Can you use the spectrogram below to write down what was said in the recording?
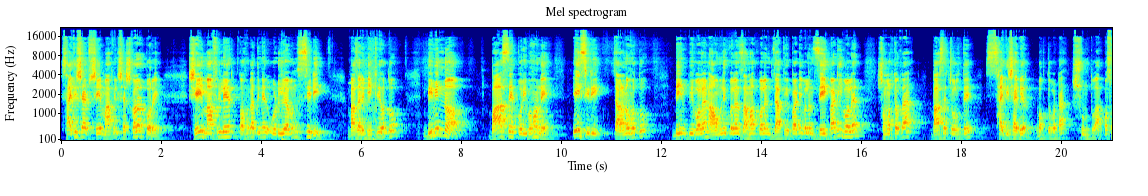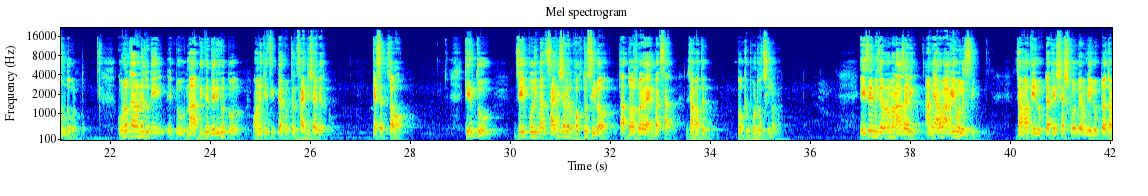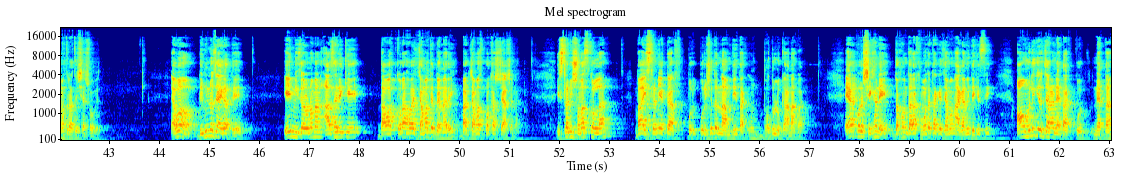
সাইদি সাহেব সে মাহফিল শেষ করার পরে সেই মাহফিলের তখনকার দিনের অডিও এবং সিডি বাজারে বিক্রি হতো। বিভিন্ন বাসে পরিবহনে এই সিডি চালানো হতো। বিএনপি বলেন, আওয়ামী লীগ বলেন, জামাত বলেন, জাতীয় পার্টি বলেন, যেই পার্টি বলেন, সমর্থকরা বাসে চলতে সাইদি সাহেবের বক্তব্যটা শুনতো আর পছন্দ করতো। কোনো কারণে যদি একটু না দিতে দেরি হতো, অনেকে চিৎকার করতেন সাইদি সাহেবের ক্যাসেট চালাও। কিন্তু যে পরিমাণ সাইদি সাহেবের ভক্ত ছিল, তার দশ ভাগের এক ভাগ জামাতের পক্ষে ভোটও ছিল না। এই যে মিজানুর রহমান আজারি, আমি আরও আগেই বলেছি, জামাত এই লোকটাকে শেষ করবে এবং এই লোকটাও জামাতের হাতে শেষ হবে। এবং বিভিন্ন জায়গাতে এই মিজানুর রহমান আজহারিকে দাওয়াত করা হয় জামাতের ব্যানারে বা জামাত প্রকাশ্যে আসে না। ইসলামী সমাজ কল্যাণ বা ইসলামী একটা পরি- পরিষদের নাম দিয়ে তাকে ভদ্রলোককে আনা হয়। এরপরে সেখানে যখন যারা ক্ষমতা থাকে, যেমন আগামী দেখেছি, আওয়ামী লীগের যারা নেতা নেতা,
